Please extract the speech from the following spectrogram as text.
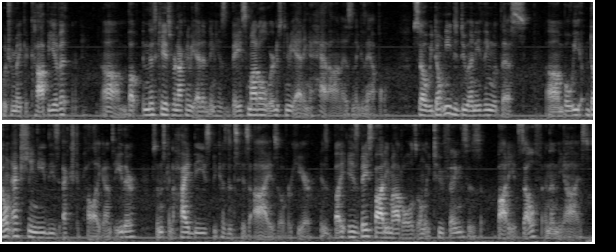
which will make a copy of it. Um, but in this case, we're not going to be editing his base model. We're just going to be adding a hat on as an example. So we don't need to do anything with this. Um, but we don't actually need these extra polygons either. So I'm just going to hide these because it's his eyes over here. His, his base body model is only two things, his body itself and then the eyes.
